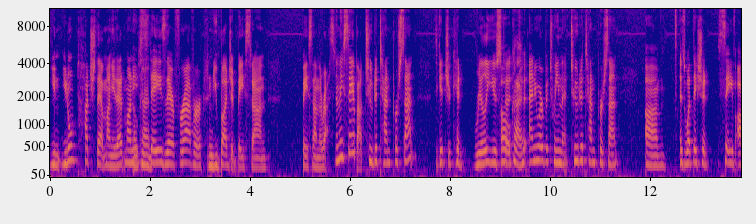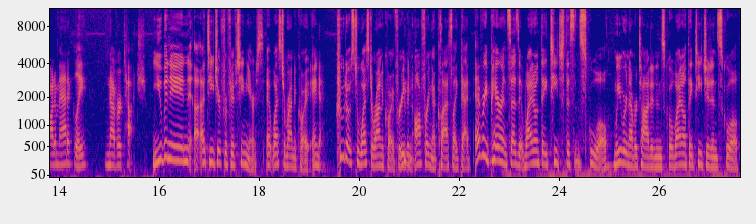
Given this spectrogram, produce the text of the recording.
you you don't touch that money. That money Okay. stays there forever and you budget based on based on the rest. And they say about 2 to 10% to get your kid really used to, Oh, okay. to anywhere between that 2 to 10% um, is what they should save automatically, never touch. You've been in a teacher for 15 years at West Irondequoit, and Yeah. Kudos to West Irondequoit for even offering a class like that. Every parent says it. Why don't they teach this in school? We were never taught it in school. Why don't they teach it in school?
